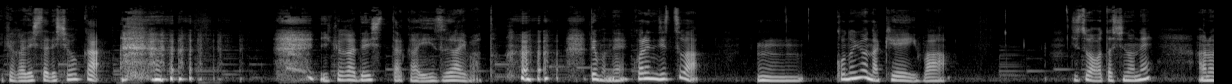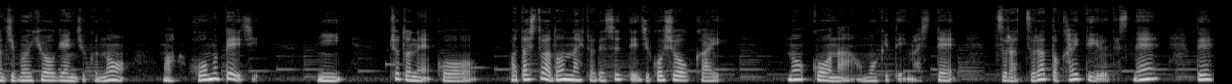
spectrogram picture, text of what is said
いかがでしたでしょうか？いかがでしたか？言いづらいわと。でもねこれ実はうんこのような経緯は実は私のねあの自分表現塾の、まあ、ホームページにちょっとねこう私とはどんな人ですって自己紹介のコーナーを設けていましてつらつらと書いているんですね。で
